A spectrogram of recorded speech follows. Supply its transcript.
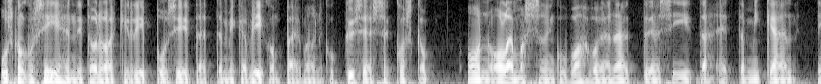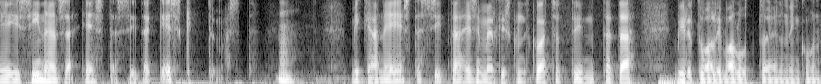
uskonko siihen, niin todellakin riippuu siitä, että mikä viikonpäivä on niin kuin kyseessä, koska on olemassa niin kuin vahvoja näyttöjä siitä, että mikään ei sinänsä estä sitä keskittymästä. Hmm. Mikään ei estä sitä. Esimerkiksi kun nyt katsottiin tätä virtuaalivaluuttojen niin kuin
